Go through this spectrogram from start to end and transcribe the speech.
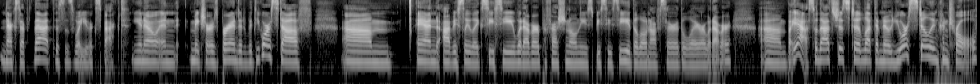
next after that, this is what you expect. You know, and make sure it's branded with your stuff. Um, and obviously, like CC, whatever professional needs to be CC, the loan officer, the lawyer, whatever. Um, but yeah, so that's just to let them know you're still in control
